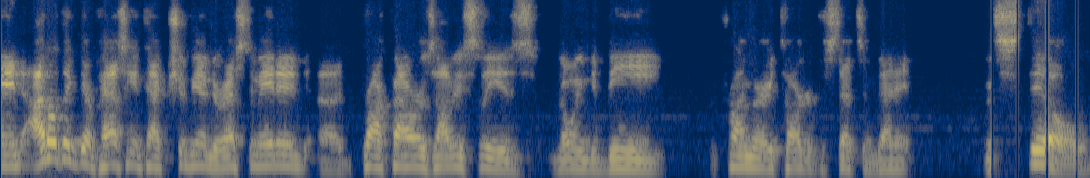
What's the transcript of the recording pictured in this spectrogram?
And I don't think their passing attack should be underestimated. Uh, Brock Bowers obviously is going to be the primary target for Stetson Bennett. But still,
